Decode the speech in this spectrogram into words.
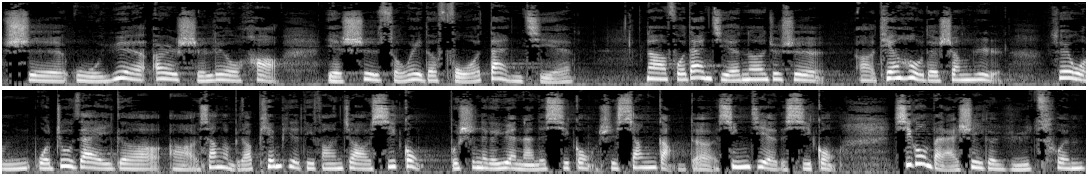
是五月二十六号，也是所谓的佛诞节。那佛诞节呢，就是呃天后的生日，所以我们我住在一个呃香港比较偏僻的地方，叫西贡。不是那个越南的西贡，是香港的新界的西贡。西贡本来是一个渔村，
